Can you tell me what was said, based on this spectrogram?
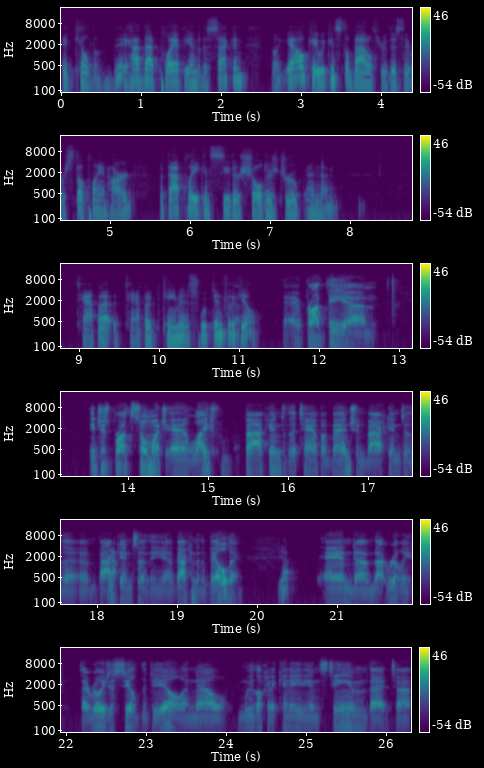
it killed them. They had that play at the end of the second. They're like, yeah, okay, we can still battle through this. They were still playing hard, but that play you can see their shoulders droop, and then Tampa Tampa came in and swooped in for the kill. It brought the um, it just brought so much uh, life back into the Tampa bench and back into the back Yeah. into the uh, back into the building. Yep. And um, that really that really just sealed the deal. And now we look at a Canadians team that uh,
